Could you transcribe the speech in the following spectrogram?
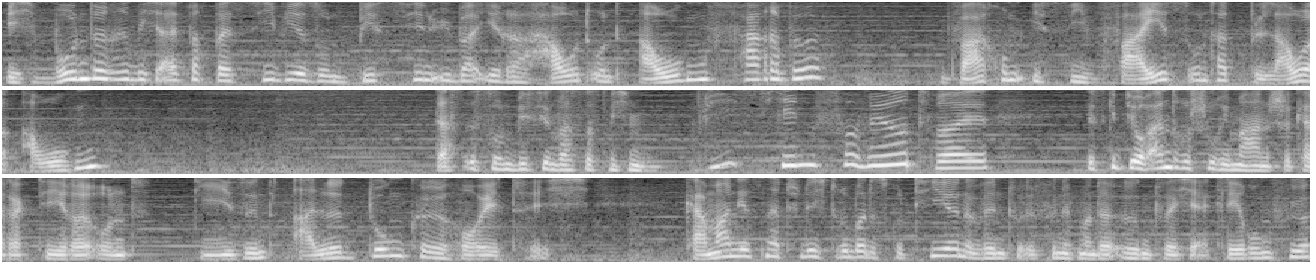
ich wundere mich einfach bei Sivir so ein bisschen über ihre Haut- und Augenfarbe. Warum ist sie weiß und hat blaue Augen? Das ist so ein bisschen was, was mich ein bisschen verwirrt, weil es gibt ja auch andere shurimanische Charaktere und die sind alle dunkelhäutig. Kann man jetzt natürlich drüber diskutieren, eventuell findet man da irgendwelche Erklärungen für.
